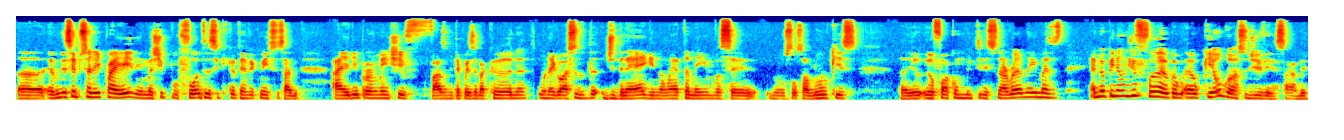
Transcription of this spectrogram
Uh, eu me decepcionei com a Aiden, mas tipo, foda-se o que, que eu tenho a ver com isso, sabe? A Aiden provavelmente faz muita coisa bacana. O negócio de drag não é também você. Não são só looks. Uh, eu, eu, foco muito nisso na runway, mas é minha opinião de fã, é o que eu gosto de ver, sabe?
